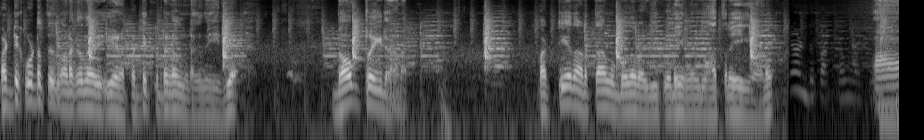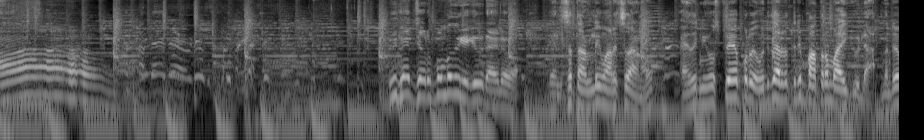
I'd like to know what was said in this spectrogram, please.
പട്ടിക്കൂട്ടത്തിൽ നടക്കുന്ന ഏരിയ പട്ടിക്കൂട്ടങ്ങൾ നടക്കുന്ന ഏരിയ ഡോഗ് പട്ടിയെ നടത്താൻ കൊണ്ടുള്ള വഴി കൂടെ ഞങ്ങൾ യാത്ര ചെയ്യുകയാണ്. ഇത് ഞാൻ ചെറുപ്പം മുതൽ കേൾക്കുന്ന ഡയലോഗാണ് എൽസ തള്ളി മറിച്ചതാണ്. അതായത് ന്യൂസ് പേപ്പർ ഒരു തരത്തിലും പത്രം വായിക്കില്ല എന്നിട്ട്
